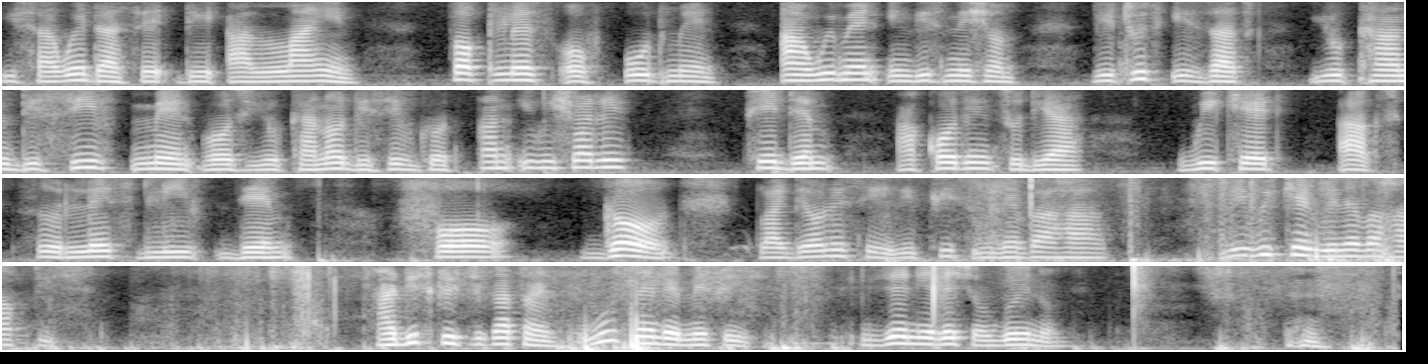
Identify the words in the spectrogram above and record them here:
is aware that say, they are lying talk of old men and women in this nation the truth is that you can deceive men, but you cannot deceive God. And he will surely pay them according to their wicked acts. So let's leave them for God. Like they always say, the peace will never have, the wicked will never have peace. At this critical time, who send a message? Is there any election going on?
